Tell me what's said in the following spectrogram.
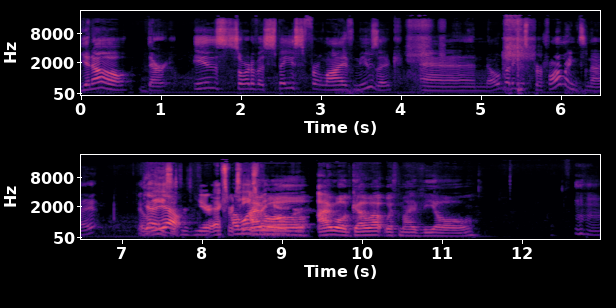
you know there is sort of a space for live music, and nobody is performing tonight. At Yeah, least yeah. this is your expertise. I Bring right it here. will. over. I will go up with my viol, mm-hmm.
